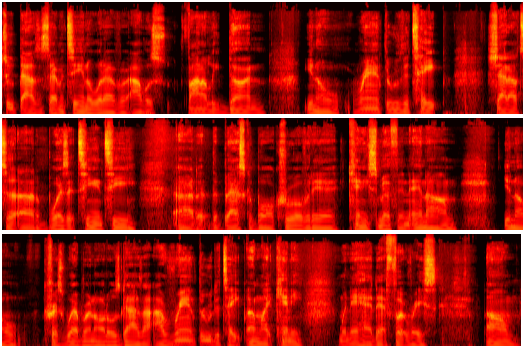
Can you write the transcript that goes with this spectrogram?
2017 or whatever, I was finally done, you know, ran through the tape. Shout out to uh, the boys at TNT, uh, the, the basketball crew over there, Kenny Smith and, and um, you know, Chris Webber and all those guys. I, I ran through the tape, unlike Kenny when they had that foot race. Um,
